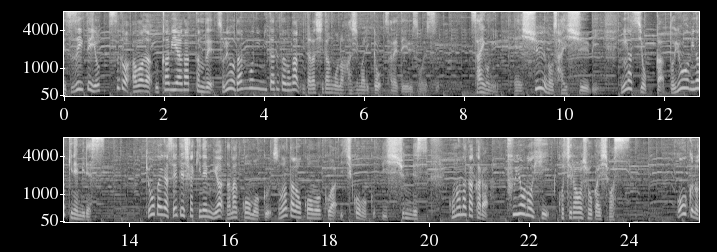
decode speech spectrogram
続いて4つの泡が浮かび上がったので、それを団子に見立てたのがみたらし団子の始まりとされているそうです。最後に、えー週の最終日、2月4日土曜日の記念日です。教会が制定した記念日は7項目、その他の項目は1項目、立春です。この中から、ぷよの日、こちらを紹介します。多くの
